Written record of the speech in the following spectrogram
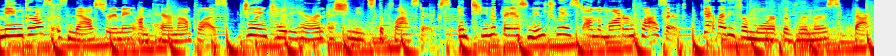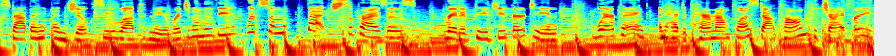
Mean Girls is now streaming on Paramount Plus. Join Cady Heron as she meets the plastics in Tina Fey's new twist on the modern classic. Get ready for more of the rumors, backstabbing, and jokes you loved from the original movie with some fetch surprises. Rated PG 13. Wear pink and head to ParamountPlus.com to try it free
